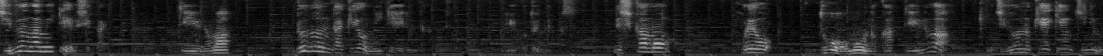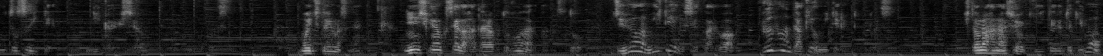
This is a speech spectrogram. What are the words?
自分が見ている世界っていうのは、部分だけを見ているんだということになります。で、しかも、これをどう思うのかっていうのは、自分の経験値に基づいて理解しちゃうということです。もう一度言いますね。認識の癖が働くとどうなるかっていうと、自分が見ている世界は部分だけを見てる。人の話を聞いてる時も、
